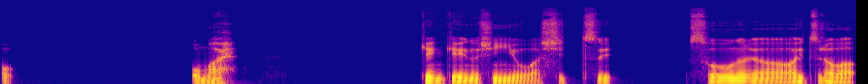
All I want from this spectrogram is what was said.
お、お前。県警の信用は失墜。そうなりゃあいつらは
